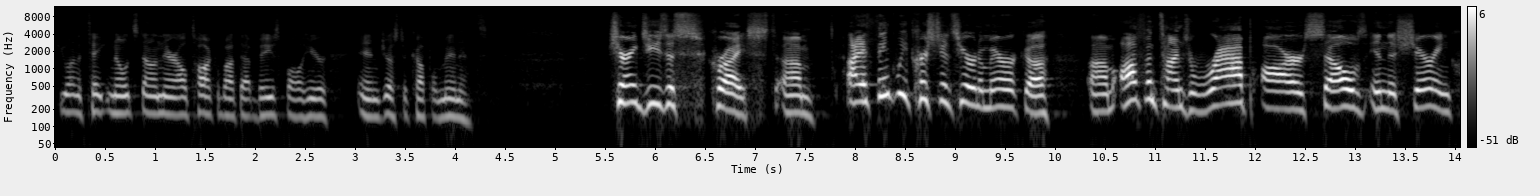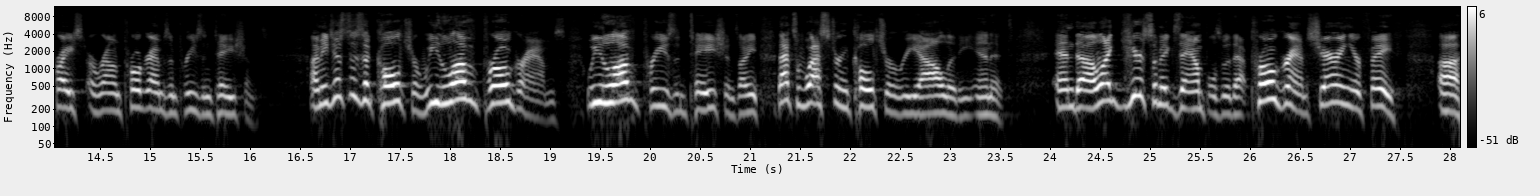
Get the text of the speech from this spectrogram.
If you want to take notes down there, I'll talk about that baseball here in just a couple minutes. Sharing Jesus Christ. Um, I think we Christians here in America um, oftentimes wrap ourselves in the sharing Christ around programs and presentations. I mean, just as a culture, we love programs. We love presentations. I mean, that's Western culture reality in it. And uh, like, here's some examples with that programs, sharing your faith. Uh,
